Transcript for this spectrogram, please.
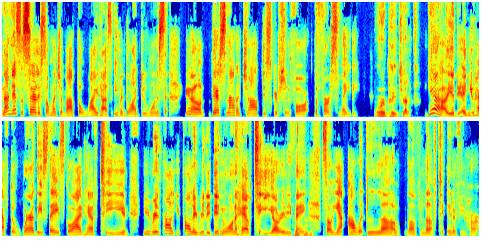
Not necessarily so much about the White House, even though I do want to say, you know, there's not a job description for the first lady or a paycheck. Yeah, and you have to wear these things, go out and have tea, and you really probably you probably really didn't want to have tea or anything. so yeah, I would love, love, love to interview her.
